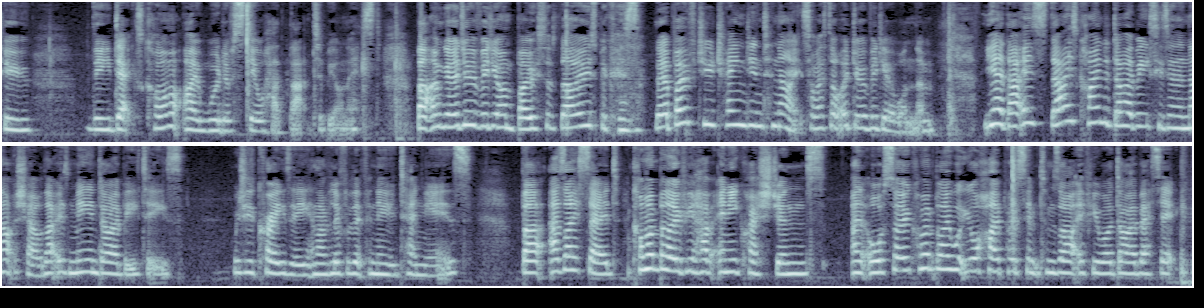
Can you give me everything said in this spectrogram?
to the Dexcom, I would have still had that to be honest. But I'm going to do a video on both of those because they're both due changing tonight. So I thought I'd do a video on them. Yeah, that is, that is kind of diabetes in a nutshell. That is me and diabetes, which is crazy. And I've lived with it for nearly 10 years. But as I said, comment below if you have any questions and also comment below what your hypo symptoms are if you are diabetic.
